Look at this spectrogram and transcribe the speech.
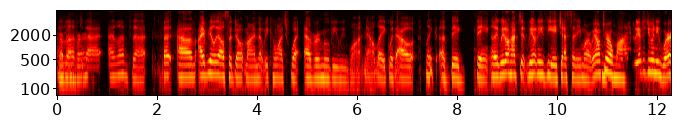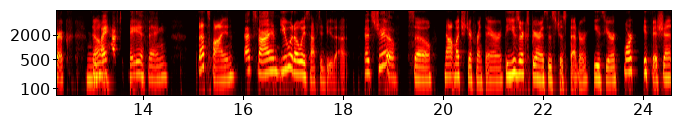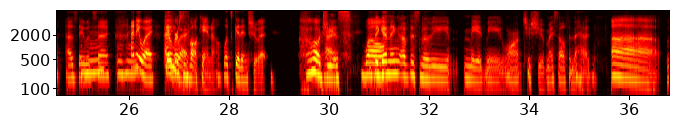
man, I loved that. I loved that. But um I really also don't mind that we can watch whatever movie we want now, like without like a big thing. Like we don't have to we don't need VHS anymore. We don't have to Mhm. rewind. We have to do any work. No, We might have to pay a thing. that's fine. That's fine. You would always have to do that. That's true. So, not much different there. The user experience is just better, easier, more efficient, as they would Mhm, say. mhm. Anyway, Joe versus Volcano. Let's get into it. Oh, Okay. geez. the beginning of this movie made me want to shoot myself in the head. uh, uh,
